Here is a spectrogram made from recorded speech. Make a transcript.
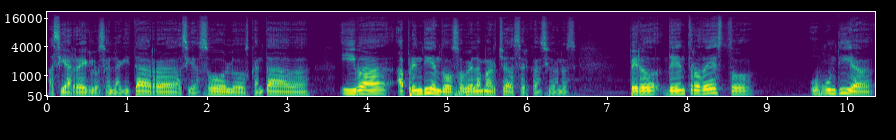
hacía arreglos en la guitarra, hacía solos, cantaba iba aprendiendo sobre la marcha a hacer canciones. Pero dentro de esto hubo un día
